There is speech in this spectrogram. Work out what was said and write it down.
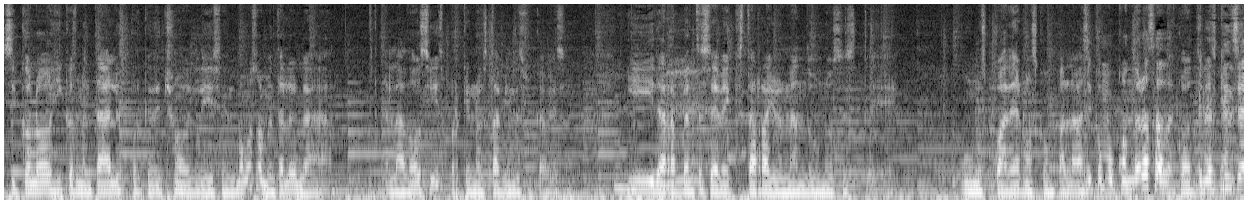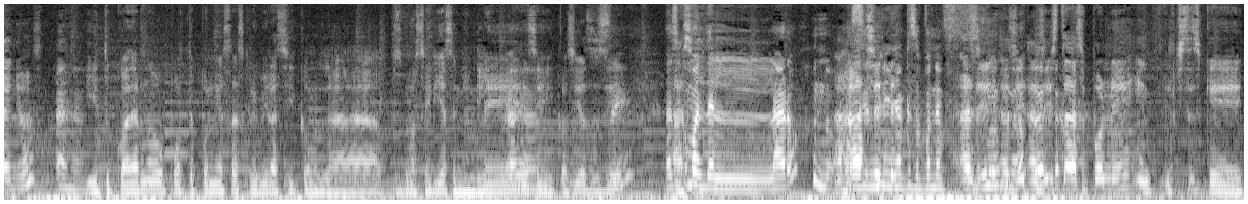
psicológicos, mentales, porque de hecho le dicen, vamos a aumentarle la, la dosis porque no está bien de su cabeza. Y de repente se ve que está rayonando unos este unos cuadernos con palabras, así como cuando eras cuando tenías 15 años Ajá. y tu cuaderno pues, te ponías a escribir así con las groserías en inglés Ajá. y cosillas así. ¿Sí? Así Así. como el del aro, ¿no? Ajá, así sí. un niño que se pone... Así, así, así está, se pone. El chiste es que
